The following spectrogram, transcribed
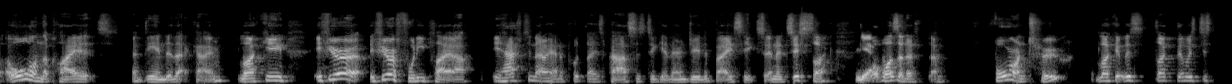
all on the players at the end of that game. Like you, if you're a, if you're a footy player You have to know how to put those passes together and do the basics. And it's just like, Yeah. what was it, a, a four on two? Like it was like there was just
